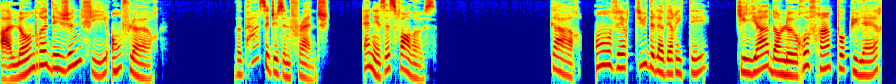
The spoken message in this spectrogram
À l'ombre des jeunes filles en fleurs. The passage is in French and is as follows. Car, en vertu de la vérité qu'il y a dans le refrain populaire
